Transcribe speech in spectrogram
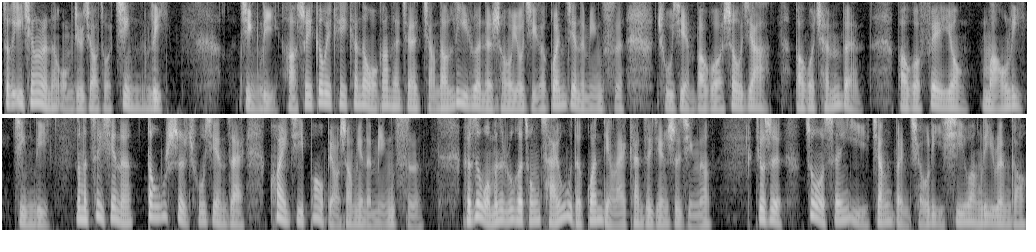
这个一千二呢，我们就叫做净利，净利啊。所以各位可以看到，我刚才在讲到利润的时候，有几个关键的名词出现，包括售价、包括成本、包括费用、毛利、净利。那么这些呢，都是出现在会计报表上面的名词。可是我们如何从财务的观点来看这件事情呢？就是做生意将本求利，希望利润高。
